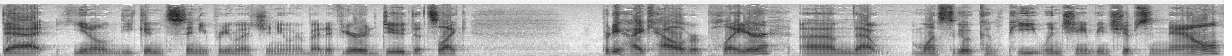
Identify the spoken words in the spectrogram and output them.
that you know he can send you pretty much anywhere. But if you're a dude that's like pretty high caliber player um, that wants to go compete, win championships now,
